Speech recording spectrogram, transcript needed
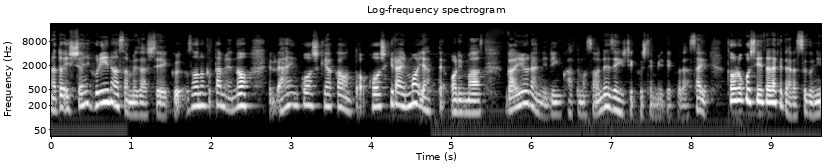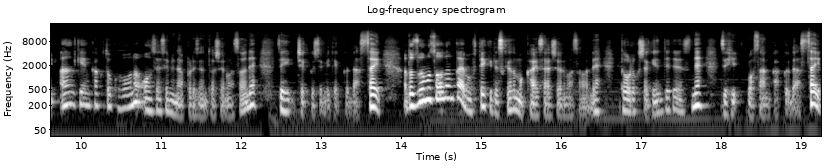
あと一緒にフリーランスを目指していく、そのための LINE 公式アカウント、公式 LINE もやっております。概要欄にリンク貼ってますので、ぜひチェックしてみてください。登録していただけたらすぐに案件獲得法の音声セミナープレゼントしておりますので、ぜひチェックしてみてください。あと、ズーム相談会も不定期ですけども開催しておりますので、登録者限定でですね、ぜひご参加ください。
